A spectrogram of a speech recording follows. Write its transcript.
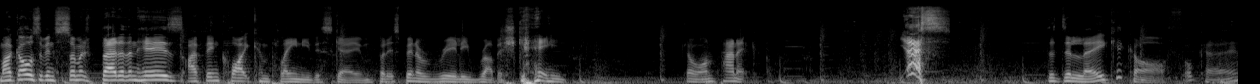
My goals have been so much better than his. I've been quite complainy this game, but it's been a really rubbish game. Go on, panic. Yes! The delay kickoff. Okay.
